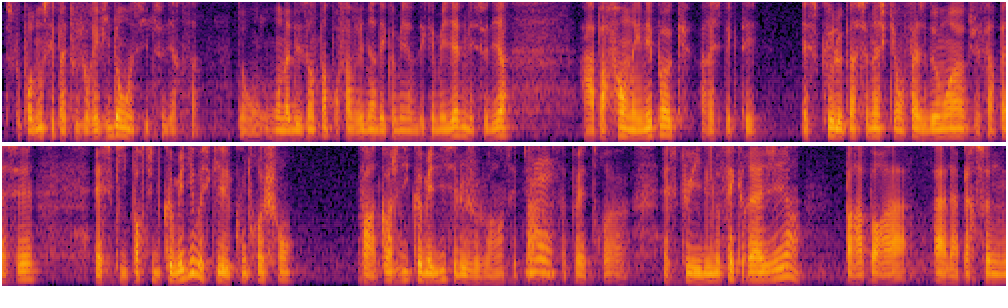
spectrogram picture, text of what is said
parce que pour nous c'est pas toujours évident aussi de se dire ça. Donc, on a des instincts pour faire venir des des comédiennes, mais se dire ah parfois on a une époque à respecter. est-ce que le personnage qui est en face de moi, que je vais faire passer, est-ce qu'il porte une comédie ou est-ce qu'il est le contre-champ? Enfin, quand je dis comédie, c'est le jeu. Hein, c'est pas, Ouais. Ça peut être. euh, est-ce qu'il ne fait que réagir par rapport à, à la personne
